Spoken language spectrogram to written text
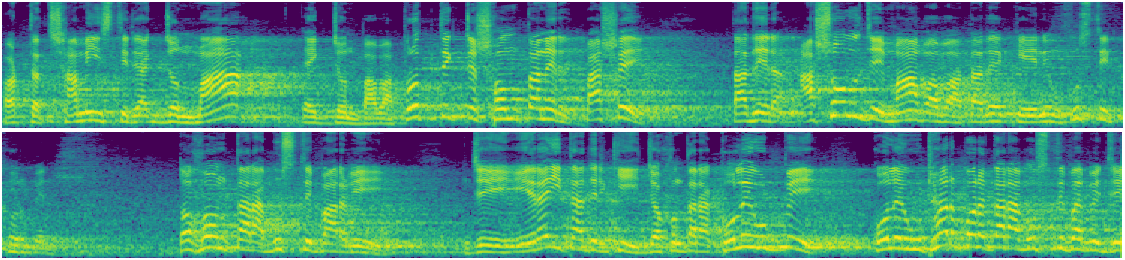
অর্থাৎ স্বামী, স্ত্রীর একজন মা, একজন বাবা। প্রত্যেকটা সন্তানের পাশে তাদের আসল যে মা বাবা, তাদেরকে এনে উপস্থিত করবেন। তখন তারা বুঝতে পারবে যে এরাই তাদের কি। যখন তারা কোলে উঠবে, কোলে উঠার পরে তারা বুঝতে পারবে যে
